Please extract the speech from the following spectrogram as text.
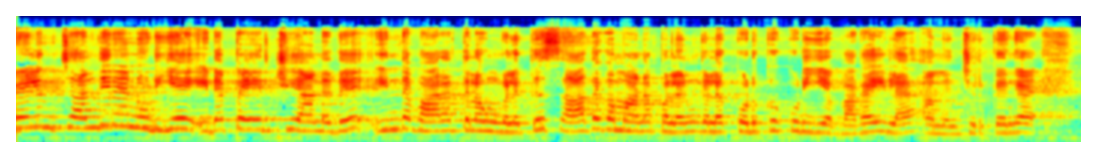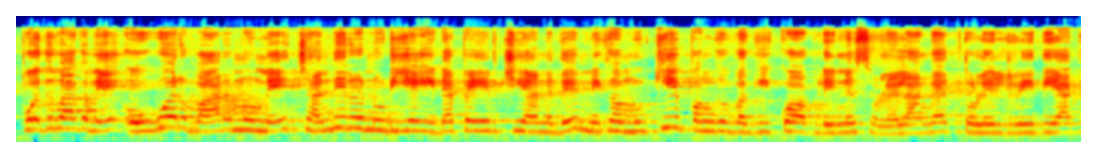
மேலும் சந்திரனுடைய இடப்பெயர்ச்சியானது இந்த வாரத்தில் உங்களுக்கு சாதகமான பலன்களை கொடுக்கக்கூடிய வகையில் அமைஞ்சிருக்குங்க. பொதுவாகவே ஒவ்வொரு வாரமுமே சந்திர சந்திரனுடைய இடப்பெயர்ச்சியானது மிக முக்கிய பங்கு வகிக்கும் அப்படின்னு சொல்லலாங்க தொழில் ரீதியாக.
